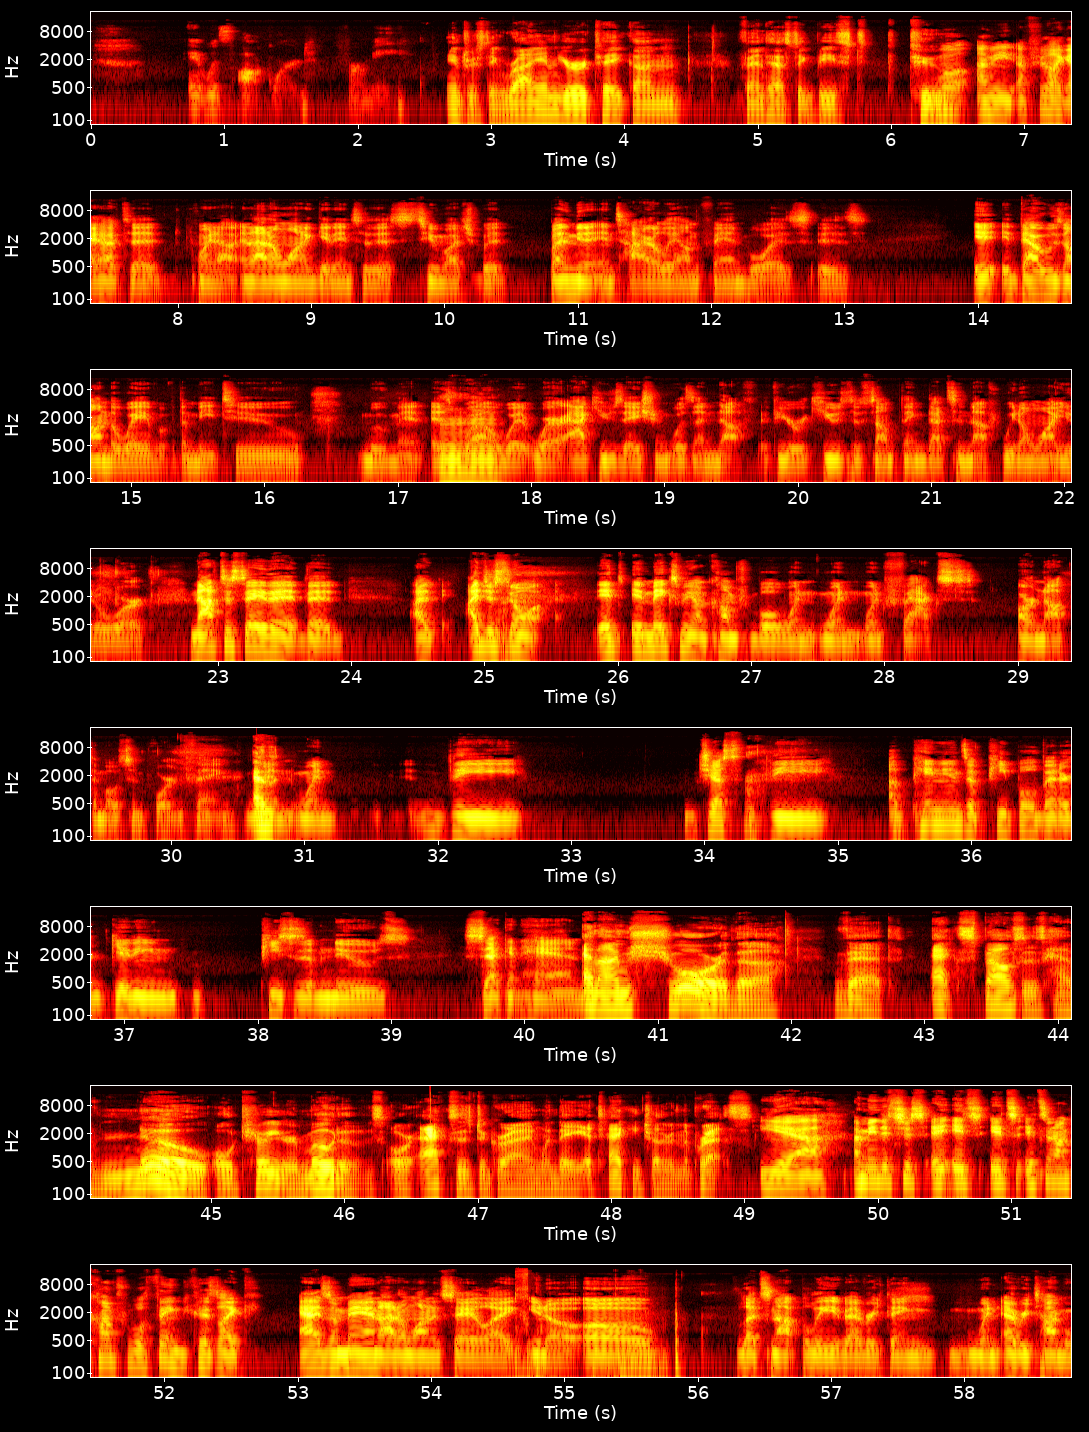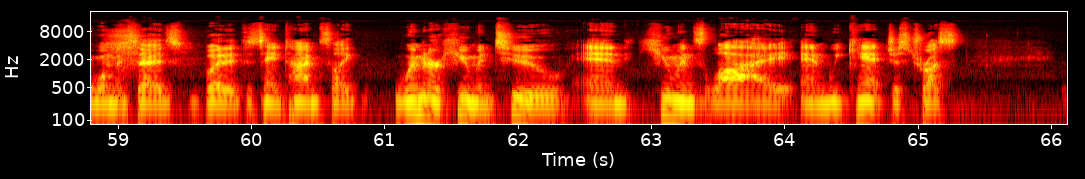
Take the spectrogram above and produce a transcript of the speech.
it was awkward for me. Interesting, Ryan. Your take on Fantastic Beast two? Well, I mean, I feel like I have to point out, and I don't want to get into this too much, but blaming it entirely on the fanboys is it, it that was on the wave of the Me Too movement as Mhm. well, where, where accusation was enough. If you're accused of something, that's enough. We don't want you to work. Not to say that that I I just don't. It, it makes me uncomfortable when when when facts are not the most important thing. When And- when the just the opinions of people that are getting pieces of news secondhand. and I'm sure the that ex spouses have no ulterior motives or axes to grind when they attack each other in the press. yeah, I mean, it's just it, it's it's it's an uncomfortable thing because like as a man, I don't want to say like you know oh let's not believe everything when every time a woman says, but at the same time, it's like women are human too, and humans lie, and we can't just trust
